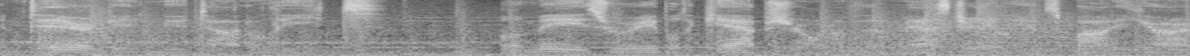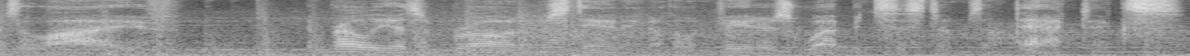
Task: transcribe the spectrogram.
Interrogate Muton Elite. I'm amazed we were able to capture one of the Master Alien's bodyguards alive. It probably has a broad understanding of the invaders' weapon systems and tactics.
